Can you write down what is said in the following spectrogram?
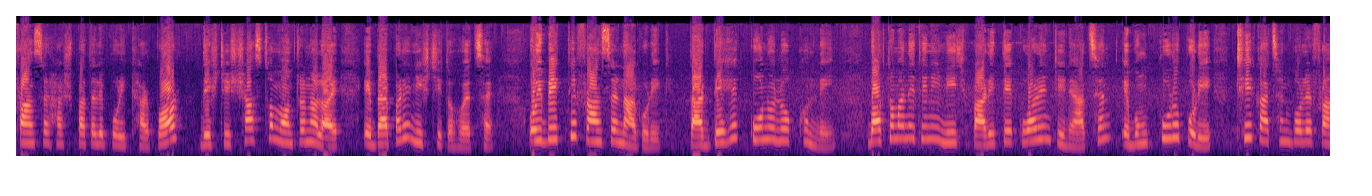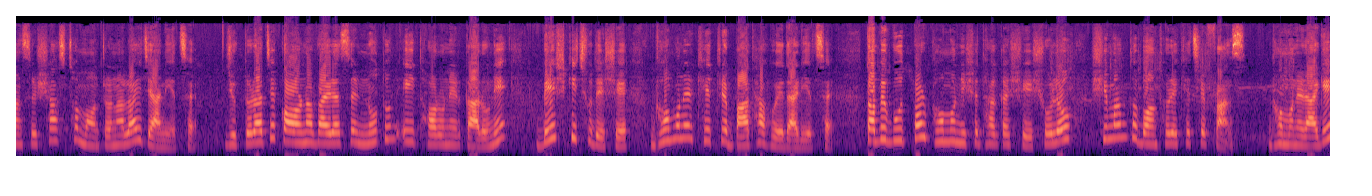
ফ্রান্সের হাসপাতালে পরীক্ষার পর দেশটির স্বাস্থ্য মন্ত্রণালয় এ ব্যাপারে নিশ্চিত হয়েছে। ওই ব্যক্তি ফ্রান্সের নাগরিক। তার দেহে কোনো লক্ষণ নেই। বর্তমানে তিনি নিজ বাড়িতে কোয়ারেন্টিনে আছেন এবং পুরোপুরি ঠিক আছেন বলে ফ্রান্সের স্বাস্থ্য মন্ত্রণালয় জানিয়েছে। যুক্তরাজ্যে করোনা ভাইরাসের নতুন এই ধরনের কারণে বেশ কিছু দেশে ভ্রমণের ক্ষেত্রে বাধা হয়ে দাঁড়িয়েছে। তবে বুধবার ভ্রমণ নিষেধাজ্ঞা শেষ হলেও সীমান্ত বন্ধ রেখেছে ফ্রান্স। ভ্রমণের আগে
